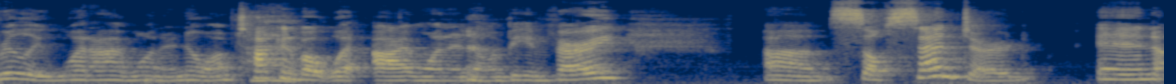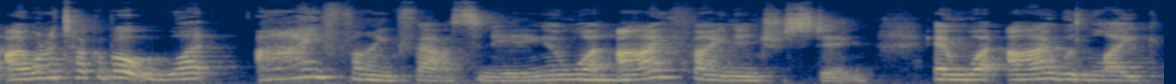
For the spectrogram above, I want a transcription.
really what I want to know. I'm talking about what I want to know. I'm being very um, self-centered and i want to talk about what i find fascinating and what i find interesting and what i would like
